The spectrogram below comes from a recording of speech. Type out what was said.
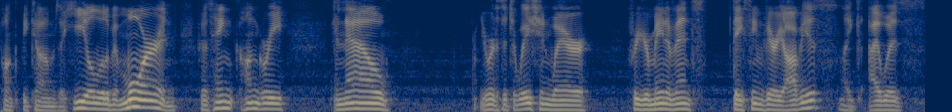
Punk becomes a heel a little bit more and becomes hang- hungry, and now you're in a situation where for your main events they seem very obvious. Like I was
